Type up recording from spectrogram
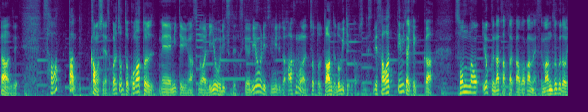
なので、触ったかもしれないです。これちょっとこの後、えー、見てみますのは利用率ですけど、利用率見るとハーフムーンはちょっとダンって伸びてるかもしれないです。で、触ってみた結果、そんな良くなかったかわかんないですね。満足度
